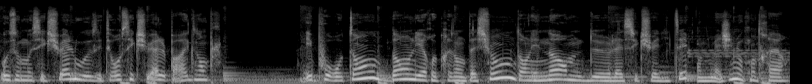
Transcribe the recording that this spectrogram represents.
aux homosexuels ou aux hétérosexuels, par exemple. Et pour autant, dans les représentations, dans les normes de la sexualité, on imagine au contraire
